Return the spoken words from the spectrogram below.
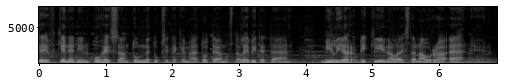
Jeff Kennedyn puheissaan tunnetuksi tekemää toteamusta levitetään, miljardi kiinalaista nauraa ääneen.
